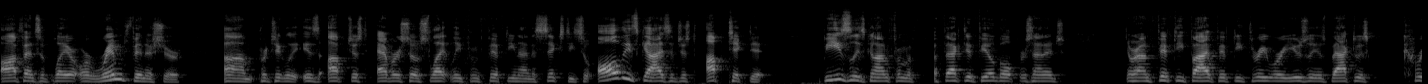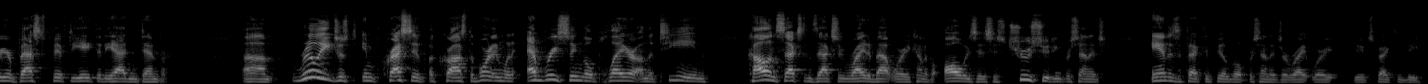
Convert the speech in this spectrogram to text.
offensive player or rim finisher, um, particularly, is up just ever so slightly from 59 to 60. So all these guys have just upticked it. Beasley's gone from effective field goal percentage around 55, 53, where he usually is back to his career best 58 that he had in Denver. Um, really just impressive across the board. And when every single player on the team, Collin Sexton's actually right about where he kind of always is. His true shooting percentage and his effective field goal percentage are right where you'd expect to be.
